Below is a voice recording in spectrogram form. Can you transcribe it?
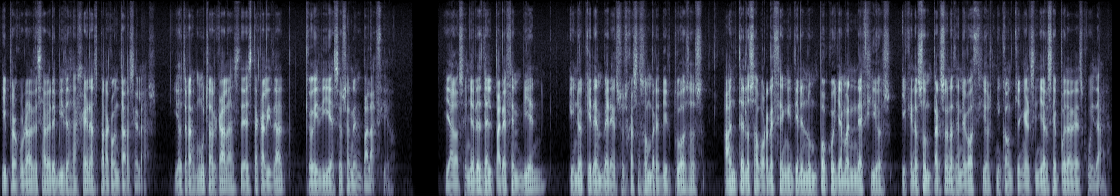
y procurar de saber vidas ajenas para contárselas, y otras muchas galas de esta calidad que hoy día se usan en palacio. Y a los señores del parecen bien y no quieren ver en sus casas hombres virtuosos, antes los aborrecen y tienen un poco llaman necios y que no son personas de negocios ni con quien el señor se pueda descuidar.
